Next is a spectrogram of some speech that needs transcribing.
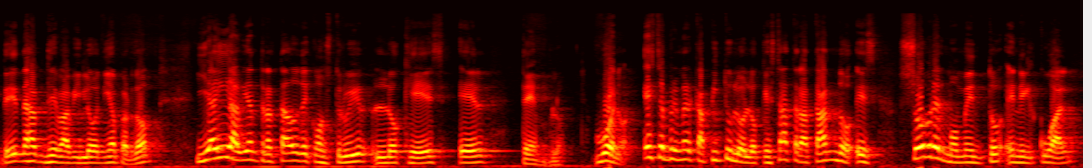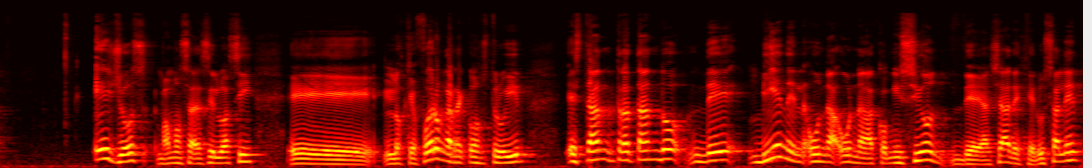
de, de, Babilonia, perdón, y ahí habían tratado de construir lo que es el templo. Bueno, este primer capítulo lo que está tratando es sobre el momento en el cual ellos, vamos a decirlo así, eh, los que fueron a reconstruir, están tratando de, viene una, una comisión de allá de Jerusalén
